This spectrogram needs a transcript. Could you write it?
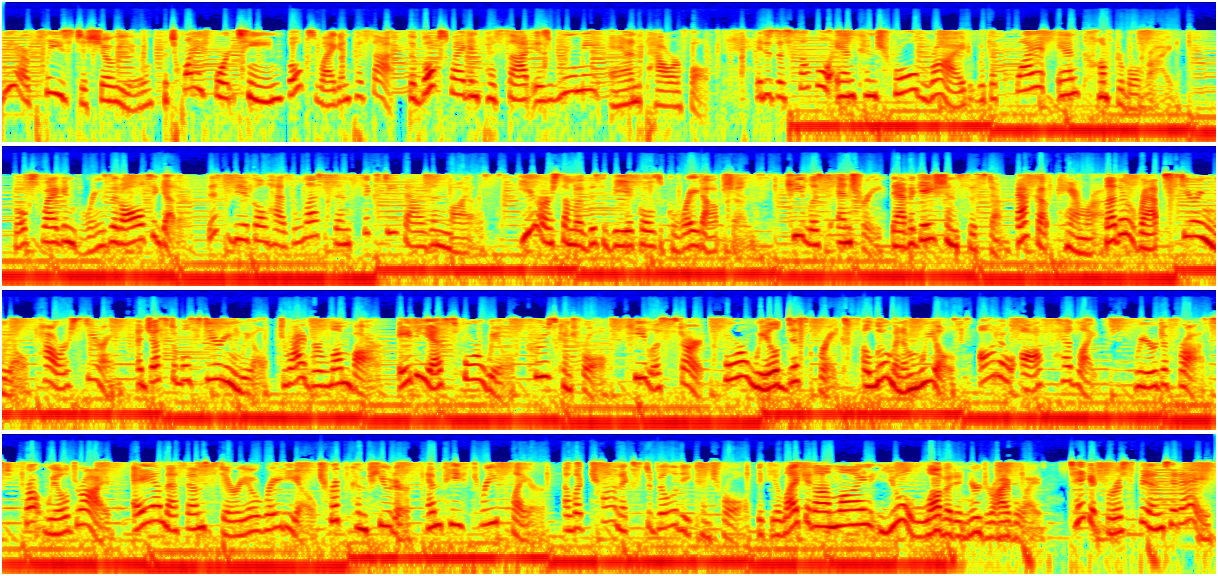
We are pleased to show you the 2014 Volkswagen Passat. The Volkswagen Passat is roomy and powerful. It is a supple and controlled ride with a quiet and comfortable ride. Volkswagen brings it all together. This vehicle has less than 60,000 miles. Here are some of this vehicle's great options. Keyless entry, navigation system, backup camera, leather wrapped steering wheel, power steering, adjustable steering wheel, driver lumbar, ABS four wheel, cruise control, keyless start, four wheel disc brakes, aluminum wheels, auto off headlights, rear defrost, front wheel drive, AM FM stereo radio, trip computer, MP3 player, electronic stability control. If you like it online, you'll love it in your driveway. Take it for a spin today.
